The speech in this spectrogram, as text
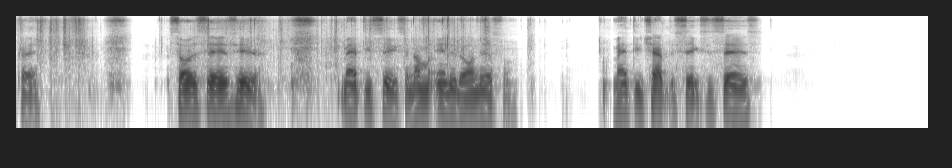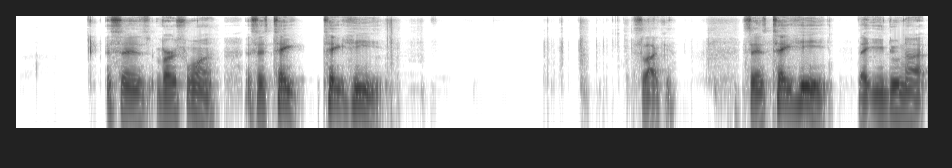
Okay. So it says here, Matthew six, and I'm gonna end it on this one. Matthew chapter 6. It says, it says, verse 1. It says, Take take heed. It's like it. says, Take heed that ye do not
